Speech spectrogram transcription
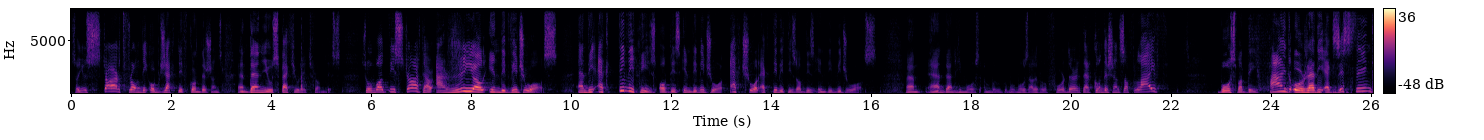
So you start from the objective conditions and then you speculate from this. So what we start are, are real individuals and the activities of these individual, actual activities of these individuals. Um, and then he moves, moves a little further. Their conditions of life, both what they find already existing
